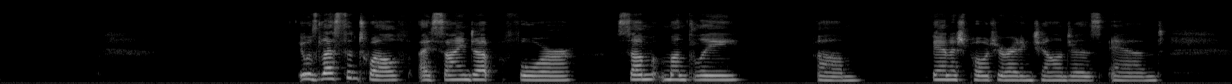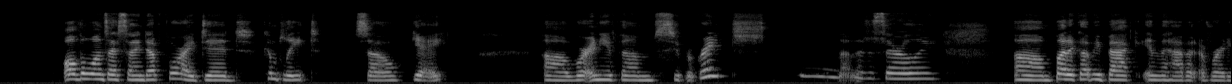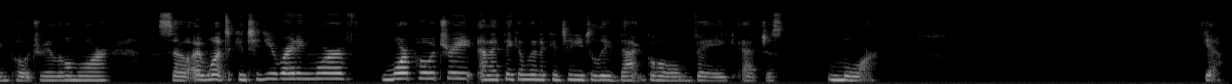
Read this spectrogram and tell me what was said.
It was less than 12. I signed up for some monthly um, Vanish poetry writing challenges, and all the ones I signed up for, I did complete. So, yay. Uh, were any of them super great? Not necessarily. Um, but it got me back in the habit of writing poetry a little more. So I want to continue writing more of more poetry, and I think I'm going to continue to leave that goal vague at just more. Yeah.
